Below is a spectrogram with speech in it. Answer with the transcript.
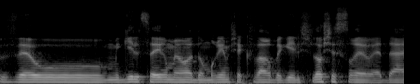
והוא מגיל צעיר מאוד, אומרים שכבר בגיל 13 הוא ידע.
